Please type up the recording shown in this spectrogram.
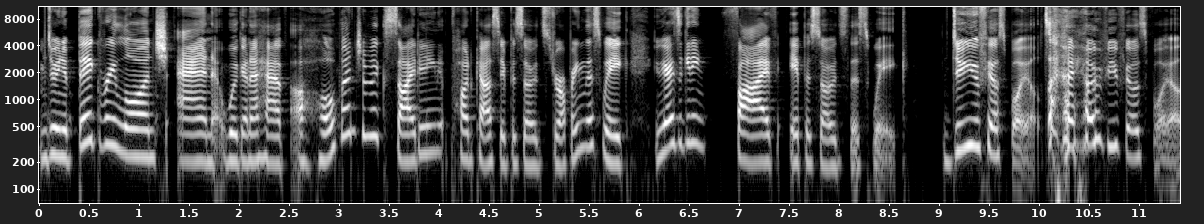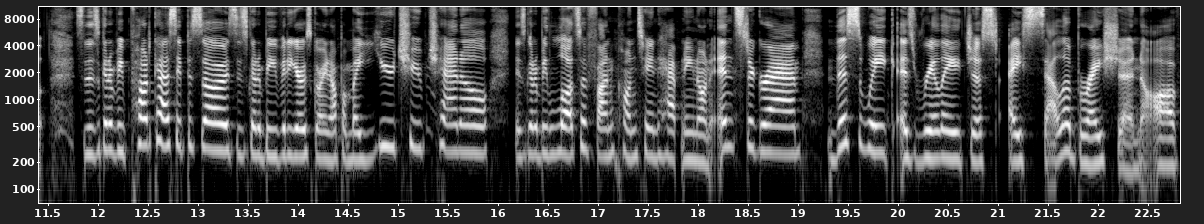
I'm doing a big relaunch, and we're going to have a whole bunch of exciting podcast episodes dropping this week. You guys are getting five episodes this week do you feel spoiled? I hope you feel spoiled. So, there's going to be podcast episodes, there's going to be videos going up on my YouTube channel, there's going to be lots of fun content happening on Instagram. This week is really just a celebration of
